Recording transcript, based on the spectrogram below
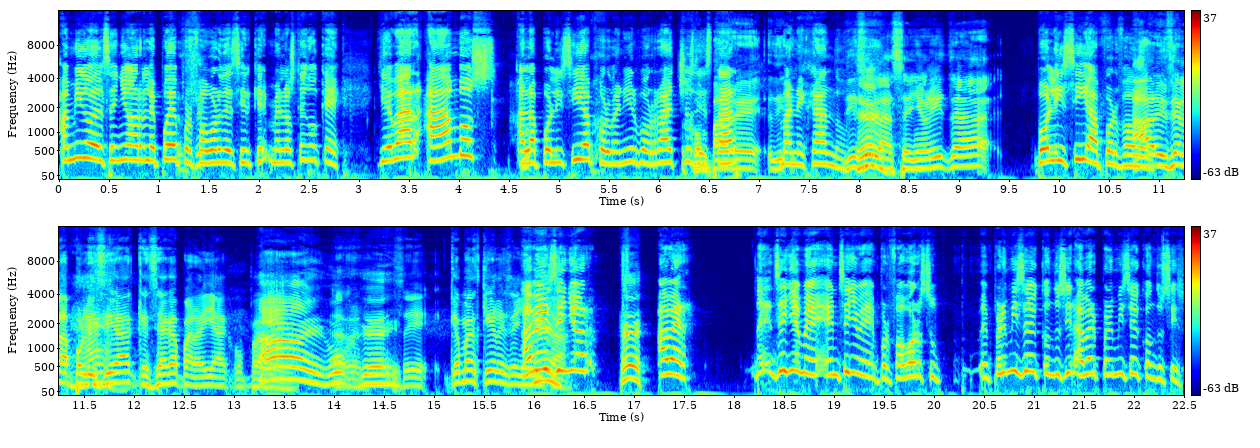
Amigo del señor, ¿le puede por favor decir que me los tengo que llevar a ambos a la policía por venir borrachos Compadre, y estar manejando? Dice la señorita. Policía, por favor. Ah, dice la policía que se haga para allá, compadre. Ay, A ver, ok. sí. ¿Qué más quiere, señorita? A ver, señor. ¿Eh? A ver. Enséñeme, enséñeme, por favor, su eh, permiso de conducir. A ver, permiso de conducir.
